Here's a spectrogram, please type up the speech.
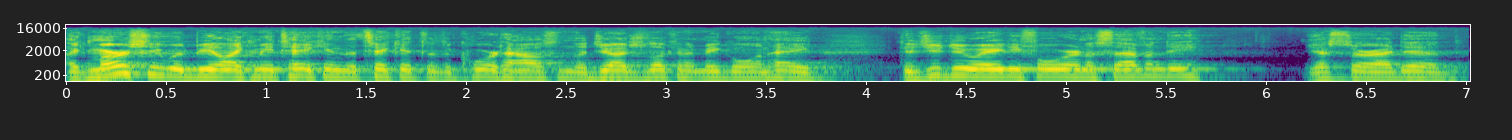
Like mercy would be like me taking the ticket to the courthouse and the judge looking at me going, Hey, did you do 84 and a 70? Yes, sir, I did.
